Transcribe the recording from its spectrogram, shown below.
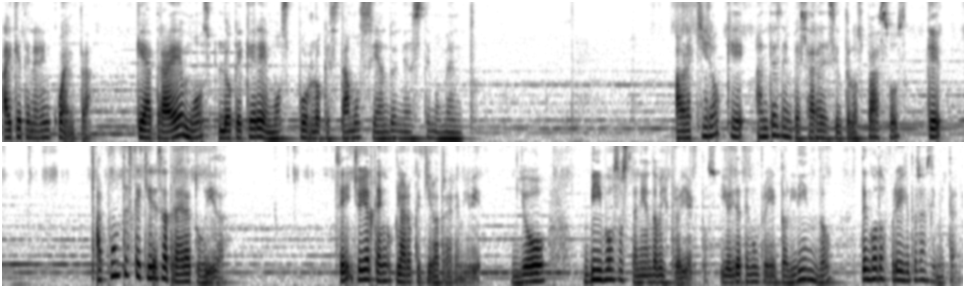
hay que tener en cuenta que atraemos lo que queremos por lo que estamos siendo en este momento. Ahora quiero que antes de empezar a decirte los pasos, que apuntes que quieres atraer a tu vida. ¿Sí? Yo ya tengo claro que quiero atraer en mi vida. Yo vivo sosteniendo mis proyectos y ahorita tengo un proyecto lindo. Tengo dos proyectos en simultáneo.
